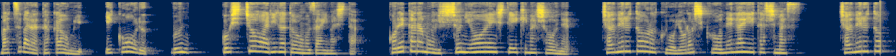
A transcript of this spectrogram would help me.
松原隆臣、イコール、文。ご視聴ありがとうございました。これからも一緒に応援していきましょうね。チャンネル登録をよろしくお願いいたします。チャンネル登録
